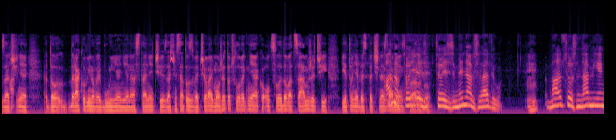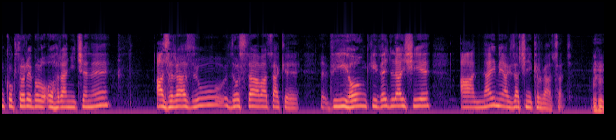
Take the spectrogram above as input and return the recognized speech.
začne a... do rakovinové bújnenie nastane, čiže začne sa to zväčšovať. Môže to človek nejako odsledovať sám, že či je to nebezpečné znamienko? Áno, to, je, alebo... to je zmena vzhľadu. Uh-huh. Mal to znamienko, ktoré bolo ohraničené a zrazu dostáva také výhonky vedľajšie a najmä ak začne krvácať. Uh-huh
